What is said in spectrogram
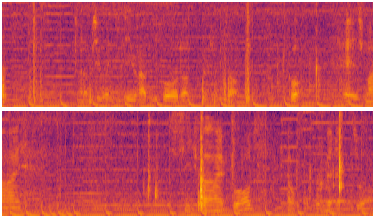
And obviously when you do have your board on top but here's my C5 board. Out at the minute as well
